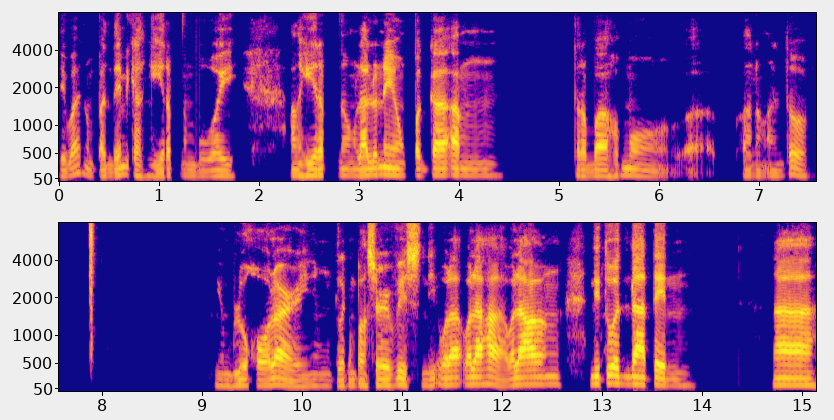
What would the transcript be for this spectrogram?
'di ba? Nung pandemic, ang hirap ng buhay. Ang hirap nung lalo na yung pagka ang trabaho mo uh, anong ano to? Yung blue collar, yung talagang pang service. Hindi wala wala ka, wala kang hindi tulad natin na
